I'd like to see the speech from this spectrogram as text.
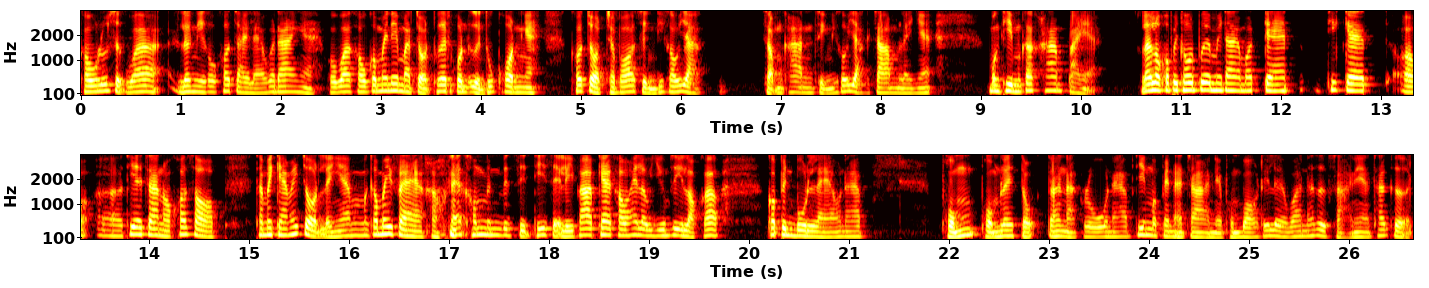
เขารู้สึกว่าเรื่องนี้เขาเข้าใจแล้วก็ได้ไงเพราะว่าเขาก็ไม่ได้มาจดเพื่อคนอื่นทุกคนไงเขาจดเฉพาะสิ่งที่เขาอยากสำคัญสิ่งที่เขาอยากจำอะไรเงี้ยบางทีมันก็ข้ามไปอะ่ะ แล้วเราก็ไปโทษเพื่อนไม่ได้ว่าแกที่แกเอ่อที่อาจารย์ออกข้อสอบทำไมแกไม่จดอะไรเงี้ยมันก็ไม่แฟร์เขานะเขามันเป็นสิทธิเสรีภาพแค่เขาให้เรายืมซีหลอกก็ก็เป็นบุญแล้วนะครับ ผมผมเลยตกตระหนักรู้นะครับที่มาเป็นอาจารย์เนี่ยผมบอกได้เลยว่านักศึกษาเนี่ยถ้าเกิด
